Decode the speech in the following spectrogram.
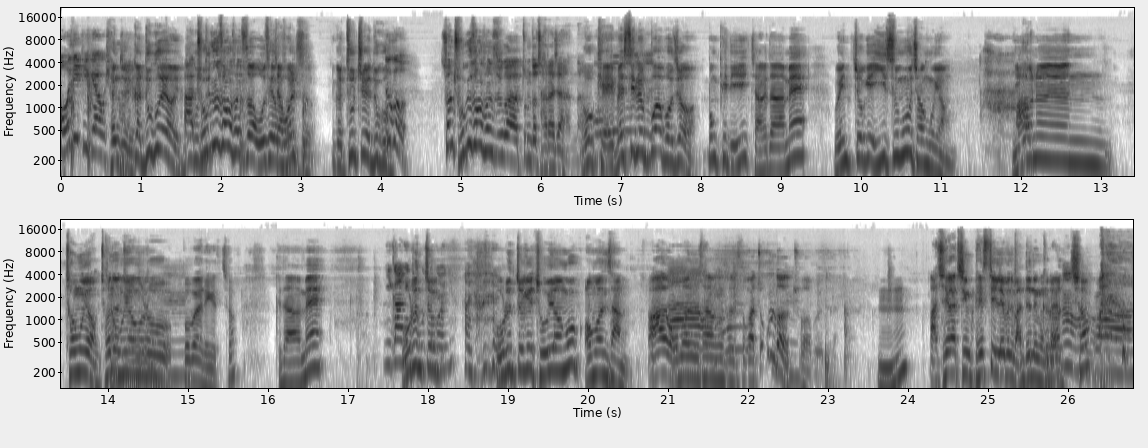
어디 비교하고 싶어? 현재 그러니까 누구예요? 아 누구, 조규성 선수와 오세훈 자, 월, 선수. 그러니까 둘 중에 누구? 누구? 전 조규성 선수가 좀 더 잘하지 않았나. 오케이 베스트를 뽑아보죠. 뽕PD. 자 그 다음에 왼쪽에 이승우, 정우영. 이거는 정우영. 저는 정우영으로 정우영. 뽑아야 되겠죠. 그 다음에 이강인 오른쪽- 오른쪽에 조영욱, 엄원상. 아 엄원상 아. 선수가 조금 더 좋아 보이더라. 음. 아 제가 지금 베스트 11을 만드는 건가요? 그렇죠. 어, 와.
